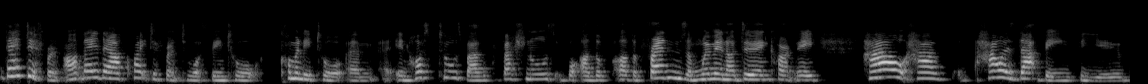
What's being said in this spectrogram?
they're different aren't they? They are quite different to what's being taught commonly taught um, in hospitals by other professionals what other other friends and women are doing currently how have how has that been for you?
